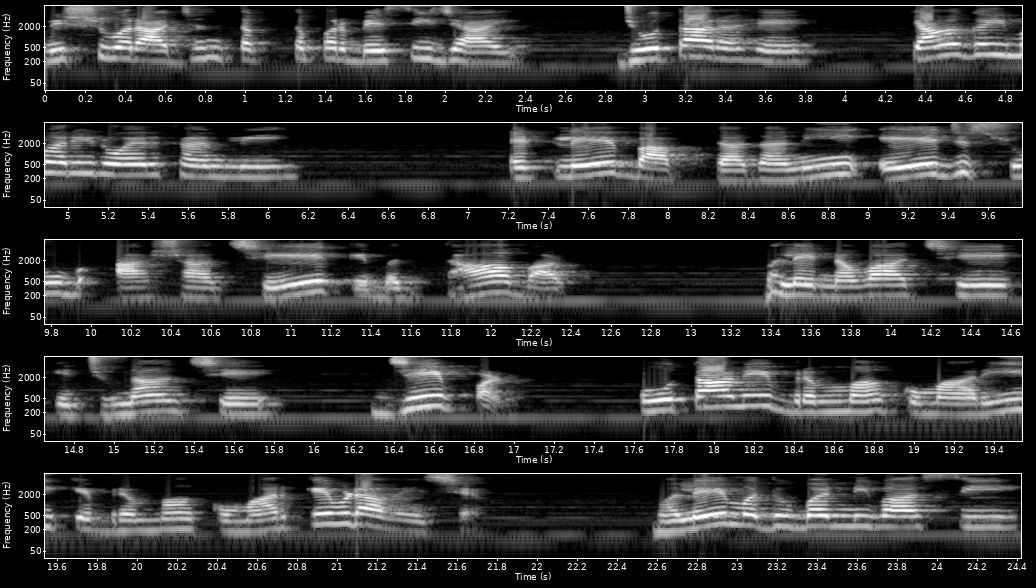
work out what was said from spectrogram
વિશ્વરાજન તખ્ત પર બેસી જાય, જોતા રહે, ક્યાં ગઈ મારી રોયલ ફેમિલી એટલે બાપ દાદાની એ જ શુભ આશા છે કે બધા બાળકો, ભલે નવા છે કે જૂના છે, જે પણ પોતાને બ્રહ્મા કુમારી કે બ્રહ્મા કુમાર કેવડાવે છે? ભલે મધુબન નિવાસી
